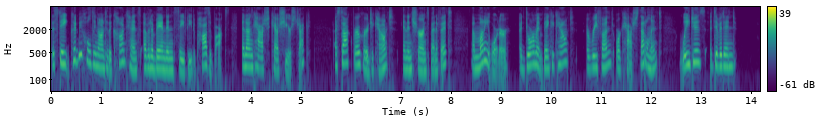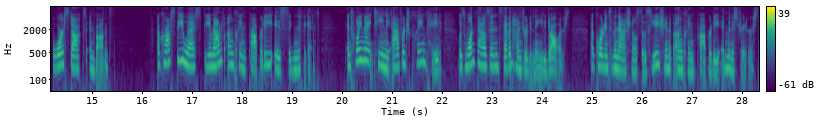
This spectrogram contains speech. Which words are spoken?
The state could be holding on to the contents of an abandoned safety deposit box, an uncashed cashier's check, a stock brokerage account, an insurance benefit, a money order, a dormant bank account, a refund or cash settlement, wages, a dividend, or stocks and bonds. Across the U.S., the amount of unclaimed property is significant. In 2019, the average claim paid was $1,780, according to the National Association of Unclaimed Property Administrators.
